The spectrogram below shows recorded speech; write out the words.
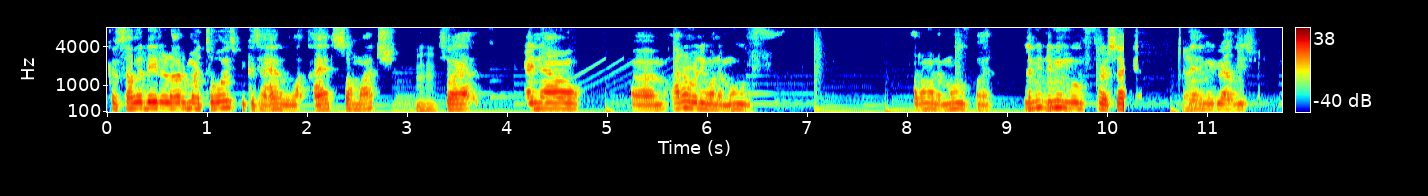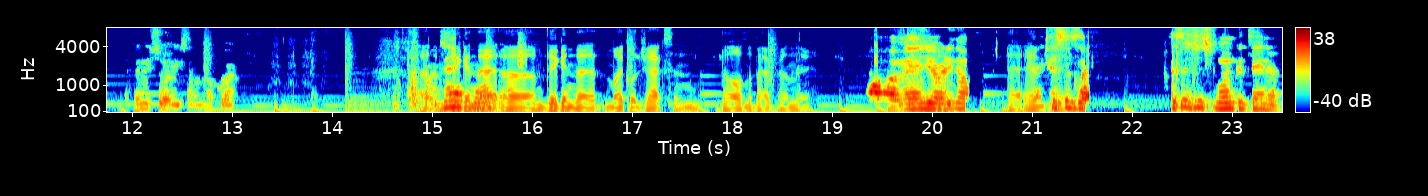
consolidated a lot of my toys because I had a lot, I had so much. Mhm. So I, right now, um, I don't really want to move. I don't want to move, but let me let me Mhm. move for a second. Let me grab these. Let me show you something real quick. I'm example- digging that. Uh, I'm digging that Michael Jackson doll in the background there. Oh man, you already know. That MJ. This is like this is just one container.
